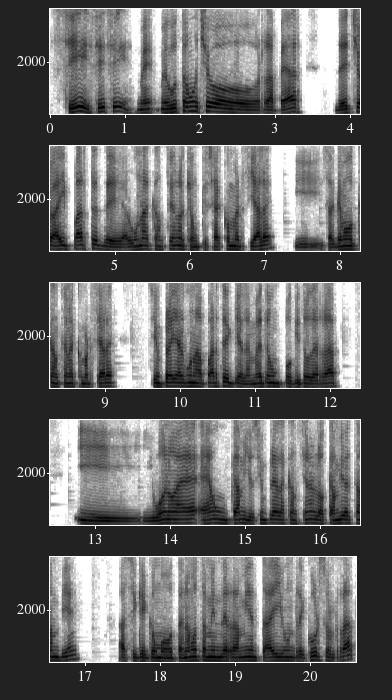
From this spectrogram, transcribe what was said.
Sí, sí, sí. Me, me, gusta mucho rapear. De hecho, hay partes de algunas canciones que aunque sean comerciales y saquemos canciones comerciales, siempre hay alguna parte que le mete un poquito de rap. Y, y bueno, es, es, un cambio. Siempre las canciones, los cambios están bien. Así que como tenemos también de herramienta ahí un recurso, el rap,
